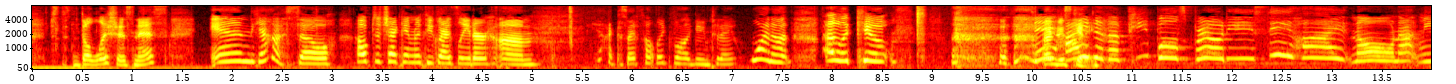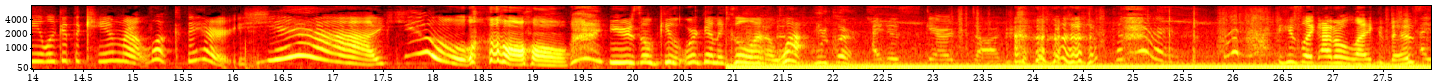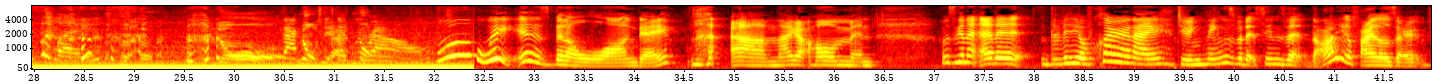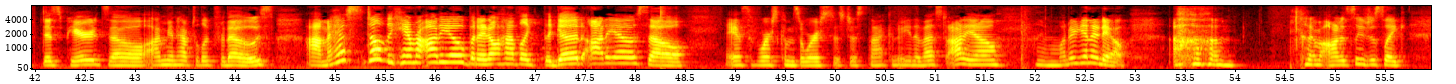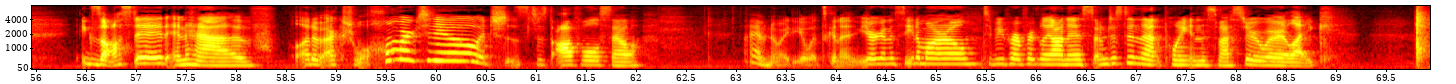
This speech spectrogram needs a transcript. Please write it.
deliciousness. And yeah, so I hope to check in with you guys later. Um, yeah, because I felt like vlogging today. Why not? I look cute. Say I'm just hi kidding. to the peoples, Brody. Say hi. No, not me. Look at the camera. Look there. Yeah, you. Oh, you're so cute. We're gonna go on a walk. I just scared the dog. He's like, I don't like this. I slide. no. Back no, to Dad, the no. ground. Woo, wait, it has been a long day. um, I got home and I was gonna edit the video of Claire and I doing things, but it seems that the audio files are disappeared, so I'm gonna have to look for those. Um, I have still the camera audio, but I don't have like the good audio, so I guess if worst comes to worst, it's just not gonna be the best audio. And what are you gonna do? Um, I'm honestly just like exhausted and have a lot of actual homework to do, which is just awful. So I have no idea what's gonna you're gonna see tomorrow, to be perfectly honest. I'm just in that point in the semester where like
